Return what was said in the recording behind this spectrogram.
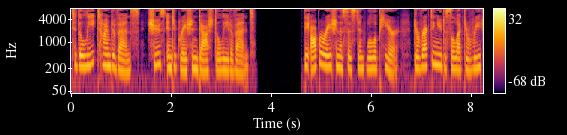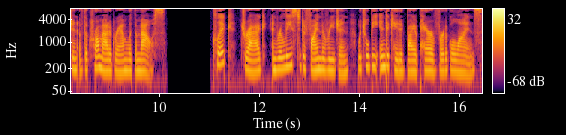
To delete timed events, choose Integration-Delete Event. The Operation Assistant will appear, directing you to select a region of the chromatogram with the mouse. Click, drag, and release to define the region, which will be indicated by a pair of vertical lines.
